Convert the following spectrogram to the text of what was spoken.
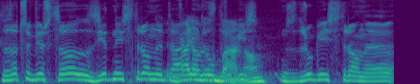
To znaczy, wiesz co, z jednej strony tak, ale z drugiej, no. z drugiej strony e,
